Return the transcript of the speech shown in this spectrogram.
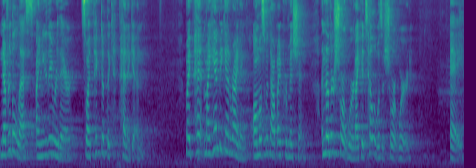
Nevertheless, I knew they were there, so I picked up the pen again. My, pen, my hand began writing, almost without my permission. Another short word, I could tell it was a short word. A.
